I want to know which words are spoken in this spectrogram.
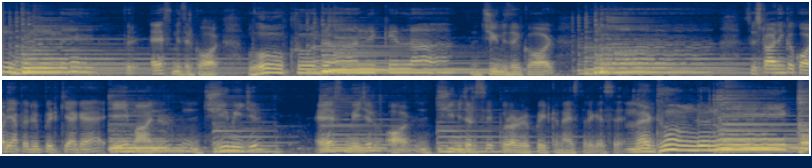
दिल में फिर एफ़ मेजर कॉर्ड वो खुदा निकला जी मेजर कॉर्ड स्टार्टिंग का कॉर्ड यहाँ पे रिपीट किया गया है। A minor G major F major और जी मेजर से पूरा रिपीट करना इस तरीके से। मैं ढूँढने को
